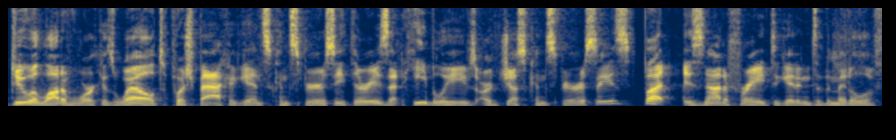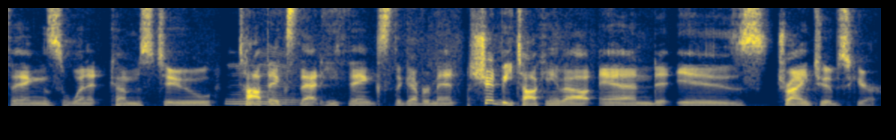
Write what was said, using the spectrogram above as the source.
do a lot of work as well to push back against conspiracy theories that he believes are just conspiracies, but is not afraid to get into the middle of things when it comes to mm. topics that he thinks the government should be talking about and is trying to obscure.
